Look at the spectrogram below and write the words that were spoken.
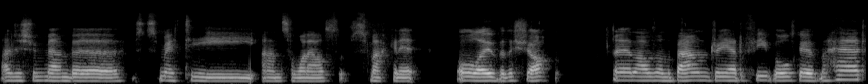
I just remember Smriti and someone else smacking it all over the shop. Um, I was on the boundary, had a few balls go over my head.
